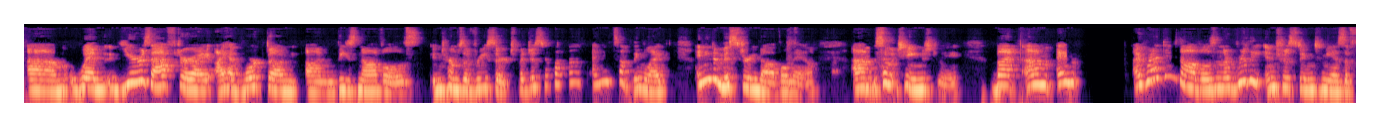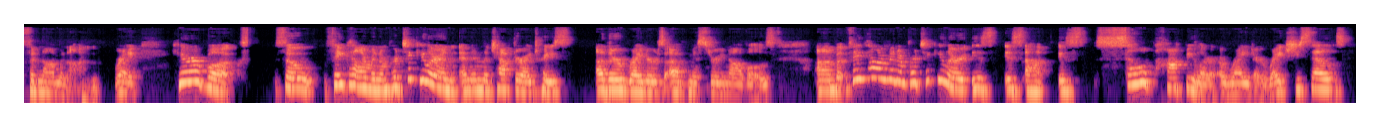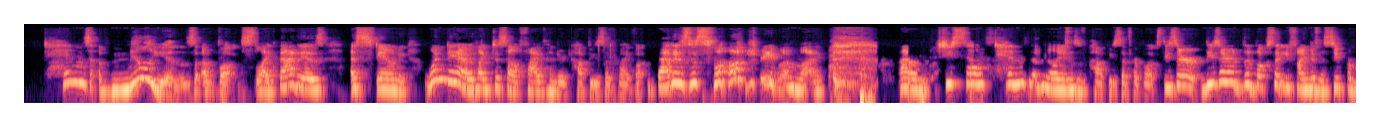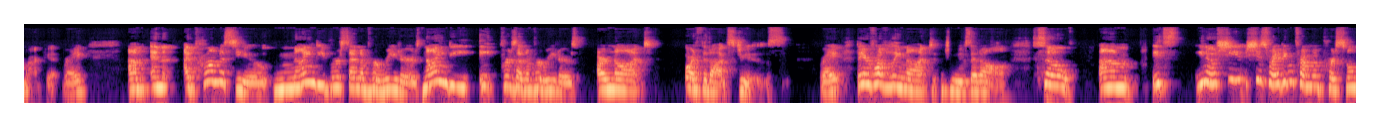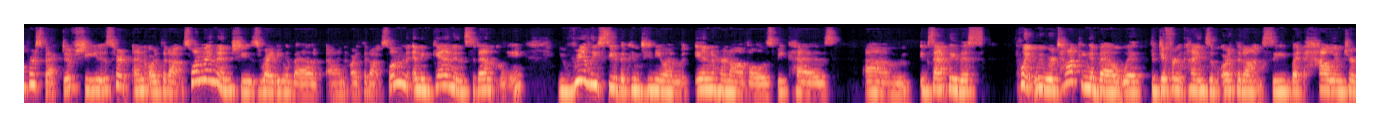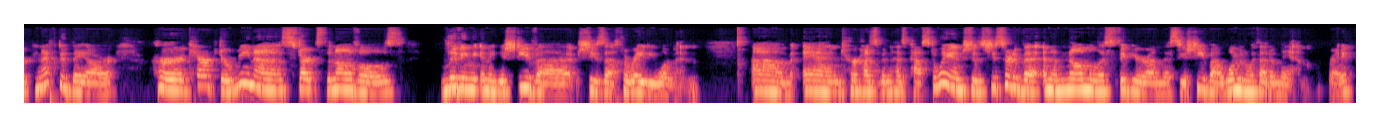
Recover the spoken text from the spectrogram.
um, when years after I, I have worked on on these novels in terms of research, but just I thought, oh, I need something like I need a mystery novel now. Um, so it changed me. But um, I I read these novels and they're really interesting to me as a phenomenon, right? Here are books so Faye Kellerman in particular, and, and in the chapter I trace other writers of mystery novels. Um, but Faye Kellerman in particular is is uh, is so popular a writer, right? She sells tens of millions of books. Like that is astounding. One day I would like to sell 500 copies of my book. That is a small dream of mine. Um, she sells tens of millions of copies of her books. These are these are the books that you find in the supermarket, right? Um, and I promise you, ninety percent of her readers, ninety-eight percent of her readers, are not Orthodox Jews, right? They are probably not Jews at all. So um, it's you know she she's writing from a personal perspective. She is her, an Orthodox woman, and she's writing about an Orthodox woman. And again, incidentally, you really see the continuum in her novels because um, exactly this point we were talking about with the different kinds of orthodoxy, but how interconnected they are. Her character, Rina, starts the novels living in a yeshiva. She's a Haredi woman. Um, and her husband has passed away, and she's, she's sort of a, an anomalous figure on this yeshiva, a woman without a man, right?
